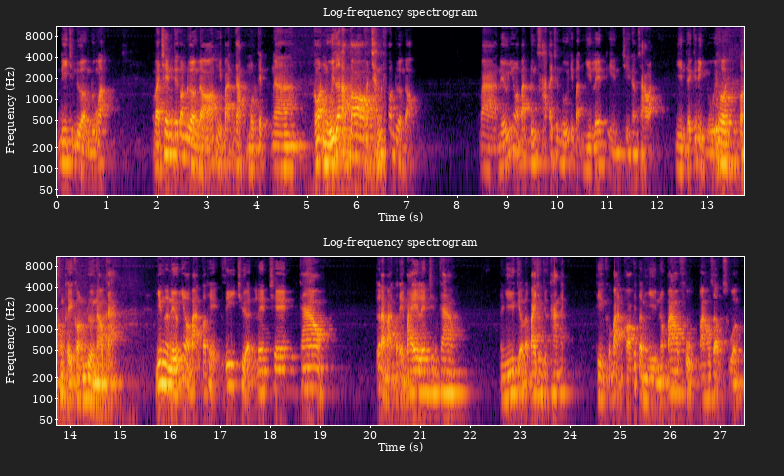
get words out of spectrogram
đi trên đường đúng không ạ? Và trên cái con đường đó thì bạn gặp một cái à, ngọn núi rất là to và chắn cái con đường đó. Và nếu như mà bạn đứng sát ở chân núi thì bạn nhìn lên thì chỉ làm sao ạ? Nhìn thấy cái đỉnh núi thôi và không thấy con đường nào cả. Nhưng mà nếu như mà bạn có thể di chuyển lên trên cao tức là bạn có thể bay lên trên cao như kiểu là bay trên trực thăng ấy thì các bạn có cái tầm nhìn nó bao phủ bao rộng xuống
